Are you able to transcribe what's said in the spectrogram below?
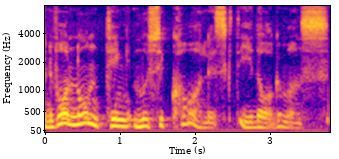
Men det var någonting musikaliskt i Dagermans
